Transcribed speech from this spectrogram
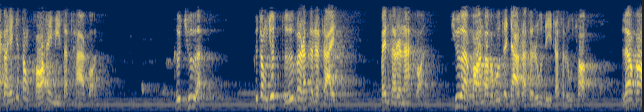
กก็เห็นจะต้องขอให้มีศรัทธาก่อน คือเชื่อ คือต้องยึดถือพระรัตนตรัยเป็นสารณะก่อน เชื่อก่อนว่าพระพุทธเจ้าตรัสรู้ดีตรัสรู้ชอบ แล้วก็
